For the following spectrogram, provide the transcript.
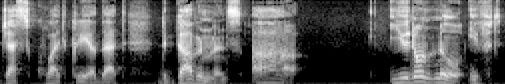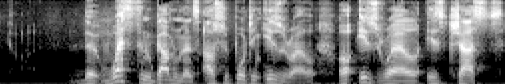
just quite clear that the governments are. You don't know if the Western governments are supporting Israel, or Israel is just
